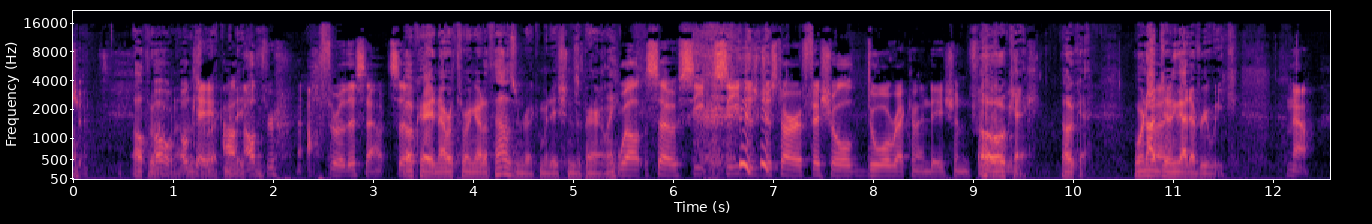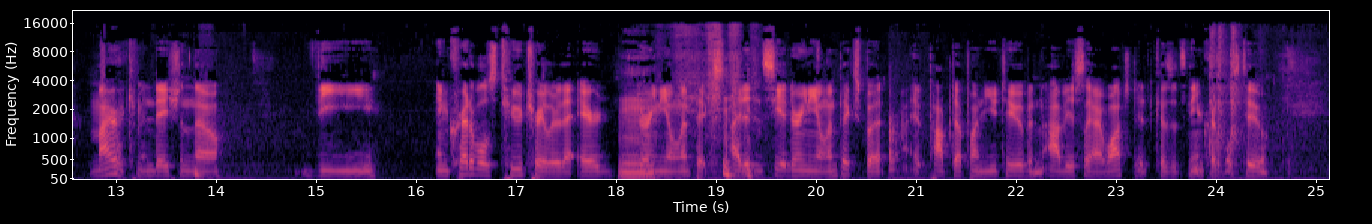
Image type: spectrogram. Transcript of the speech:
I'll throw that Oh, okay. I'll, I'll throw I'll throw this out. So, Okay, now we're throwing out a thousand recommendations apparently. well, so Sie- Siege is just our official dual recommendation for oh, the okay. week. Okay. We're not But- doing that every week. No, my recommendation though, the Incredibles 2 trailer that aired Mm. during the Olympics. I didn't see it during the Olympics, but it popped up on YouTube, and obviously I watched it because it's the Incredibles 2.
